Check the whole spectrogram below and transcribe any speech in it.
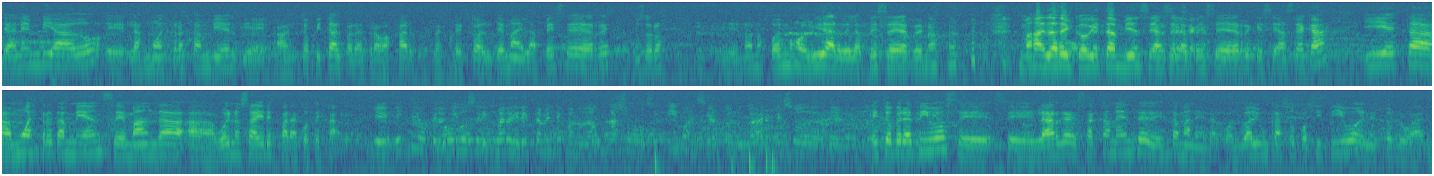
se han enviado eh, las muestras también eh, a este hospital para trabajar respecto al tema de la PCR. Nosotros eh, no nos podemos olvidar de la PCR, ¿no? Más allá del COVID también se hace la PCR que se hace acá y esta muestra también se manda a Buenos Aires para cotejarla. Eh, ¿Este operativo se dispara directamente cuando da un caso positivo en cierto lugar? este operativo se, se larga exactamente de esta manera, cuando hay un caso positivo en estos lugares,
